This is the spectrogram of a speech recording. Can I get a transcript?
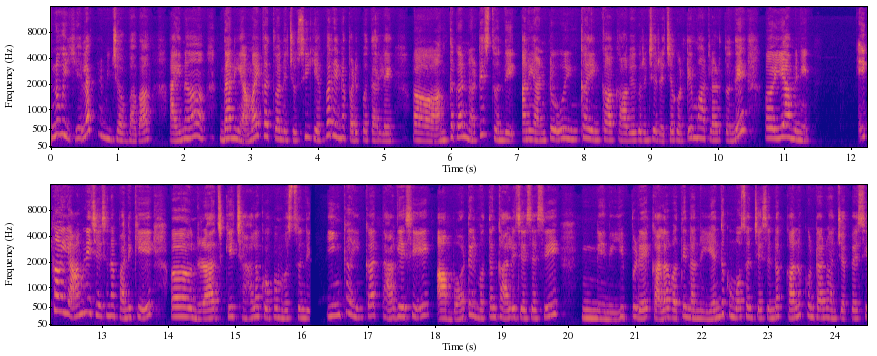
నువ్వు ఎలా ప్రేమించావు బాబా అయినా దాని అమాయకత్వాన్ని చూసి ఎవరైనా పడిపోతారులే. అంతగా నటిస్తుంది అని అంటూ ఇంకా ఇంకా కావ్య గురించి రెచ్చగొట్టి మాట్లాడుతుంది యామిని. ఇక యామిని చేసిన పనికి రాజ్‌కి చాలా కోపం వస్తుంది. ఇంకా ఇంకా తాగేసి ఆ బాటిల్ మొత్తం ఖాళీ చేసేసి నేను ఇప్పుడే కళావతి నన్ను ఎందుకు మోసం చేసిందో కనుక్కుంటాను అని చెప్పేసి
